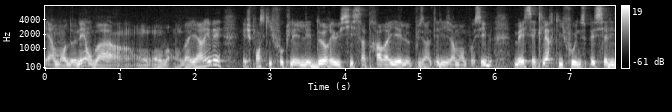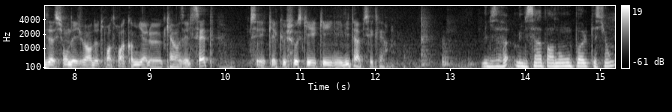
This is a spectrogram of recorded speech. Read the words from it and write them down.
Et à un moment donné, on va, on, va, y arriver. Et je pense qu'il faut que les, deux réussissent à travailler le plus intelligemment possible. Mais c'est clair qu'il faut une spécialisation des joueurs de 3-3, comme il y a le 15 et le 7. C'est quelque chose qui est, qui est inévitable, c'est clair. Mélissa, pardon, Paul, question?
